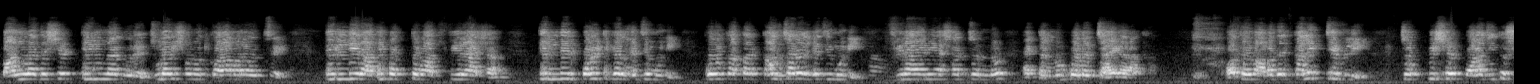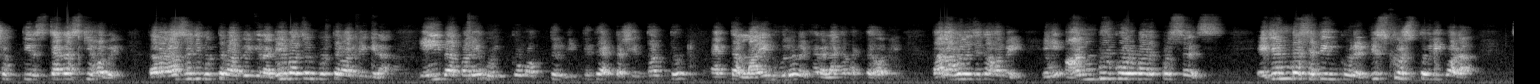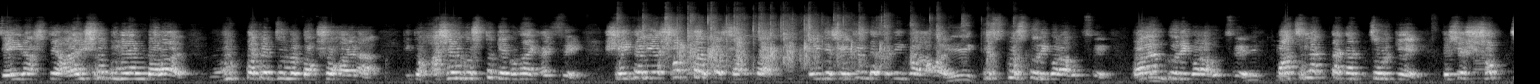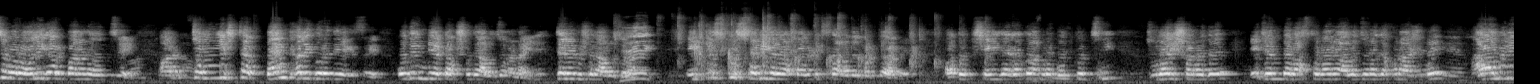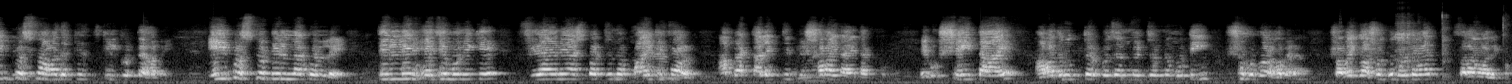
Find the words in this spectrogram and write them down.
বাংলাদেশের ডিল না করে জুলাই সনদ করা মানে হচ্ছে দিল্লির আধিপত্যবাদ ফিরে আসা, দিল্লির পলিটিক্যাল হেজেমনি কলকাতার কালচারাল হেজেমনি ফিরায় নিয়ে আসার জন্য একটা লুপোলের জায়গা রাখা। অতএব আমাদের কালেকটিভলি চব্বিশের পরাজিত শক্তির স্ট্যাটাস কি হবে, তারা রাজনীতি করতে পারবে কিনা, নির্বাচন করতে পারবে কিনা, এই ব্যাপারে ঐক্যমত্যের ভিত্তিতে একটা সিদ্ধান্ত, একটা লাইন হলেও এখানে লেখা থাকতে হবে। তারা হলে যেটা হবে, এই আন্ডু করবার প্রসেস এজেন্ডা সেটিং করে ডিসকোর্স তৈরি করা, যেই রাষ্ট্রে আড়াইশো বিলিয়ন ডলার লুটপাটের জন্য টকশো হয় না কিন্তু হাঁসের গোস্ত কে কোথায় খাইছে সেইটা নিয়ে সপ্তাহ পর সপ্তাহ এই যে এজেন্ডা সেটিং করা হয়। ঠিক। তৈরি করা হচ্ছে বয়ান তৈরি করা হচ্ছে। পাঁচ লাখ টাকার চোরকে দেশের সবচেয়ে বড় অলিগার বানানো হচ্ছে আর চল্লিশটা ব্যাংক খালি করে দিয়ে গেছে। ওদের নিয়ে টকশোতে আলোচনা নাই টেলিভিশনে আলোচনা এই ডিসকোর্স সেটিং এর পলিটিক্স আমাদের করতে হবে। অতএব সেই জায়গাতে আমরা বোধ করছি জুলাই সনদে এজেন্ডা বাস্তবায়নের আলোচনা যখন আসবে আওয়ামী লীগ প্রশ্ন আমাদেরকে ডিল করতে হবে। এই প্রশ্ন ডিল না করলে দিল্লির হেজেমনিকে ফিরায় নিয়ে আসবার জন্য বাই ডিফল্ট আমরা কালেকটিভলি সবাই দায়ী থাকব। এবং সেই দায় আমাদের উত্তর প্রজন্মের জন্য মোটেই সুখকর হবে না। সবাইকে অসংখ্য ধন্যবাদ। সালাম আলাইকুম।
